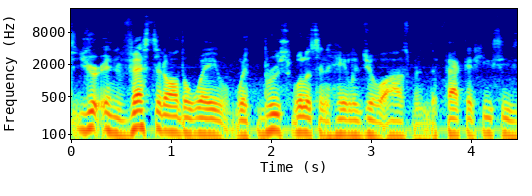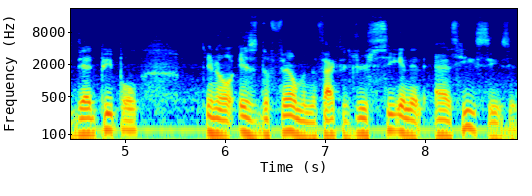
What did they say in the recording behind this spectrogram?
You're invested all the way with Bruce Willis and Haley Joel Osment. The fact that he sees dead people, you know, is the film, and the fact that you're seeing it as he sees it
